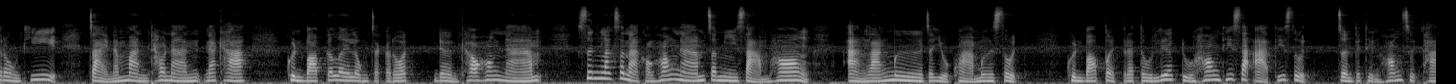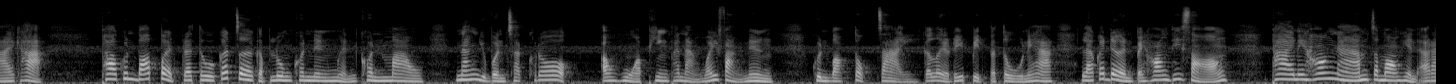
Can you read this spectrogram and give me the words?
ตรงที่จ่ายน้ำมันเท่านั้นนะคะ คุณบ๊อบก็เลยลงจากรถเดินเข้าห้องน้ำ ซึ่งลักษณะของห้องน้ำจะมี 3 ห้อง อ่างล้างมือจะอยู่ขวามือสุด คุณบ๊อบเปิดประตูเลือกดูห้องที่สะอาดที่สุด จนไปถึงห้องสุดท้ายค่ะพอคุณบ๊อบเปิดประตูก็เจอกับลุงคนหนึ่งเหมือนคนเมา นั่งอยู่บนชักโครก เอาหัวพิงผนังไว้ฝั่งหนึ่ง คุณบ๊อบตกใจก็เลยรีบปิดประตูนะคะแล้วก็เดินไปห้องที่สองภายในห้องน้ำจะมองเห็นอะไร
